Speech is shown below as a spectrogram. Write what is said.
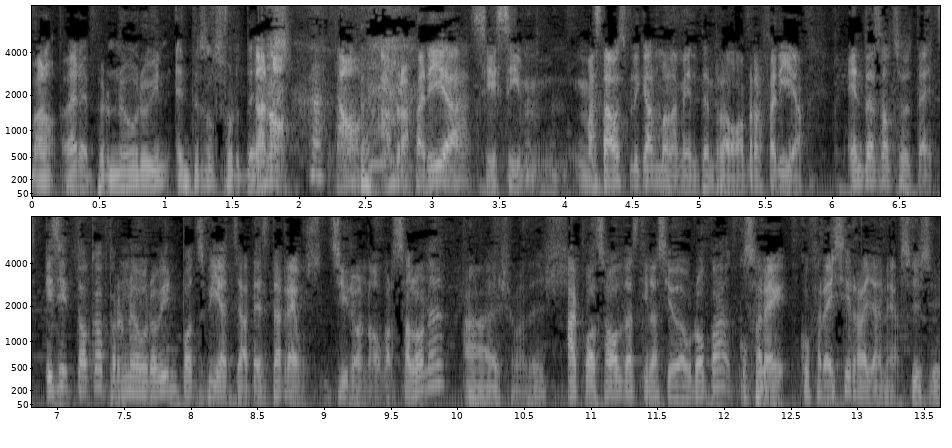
Bueno, a veure, per un euro 20 entres al sorteig. No, no, no, em referia... Sí, sí, m'estava explicant malament, tens raó, em referia. Entres al sorteig. I si et toca, per un euro 20 pots viatjar des de Reus, Girona o Barcelona Ah, això mateix. a qualsevol destinació d'Europa que, Sí. ofere, que ofereixi Ryanair. Sí, sí.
